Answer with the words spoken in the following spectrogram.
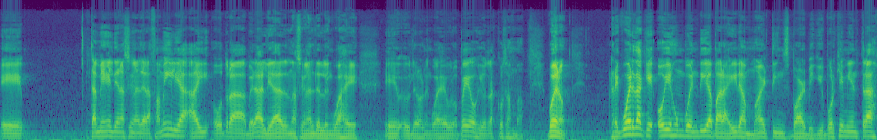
eh, también el Día Nacional de la Familia, hay otra, ¿verdad? El Día Nacional del Lenguaje, eh, de los lenguajes europeos y otras cosas más. Bueno, recuerda que hoy es un buen día para ir a Martins Barbecue, porque mientras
